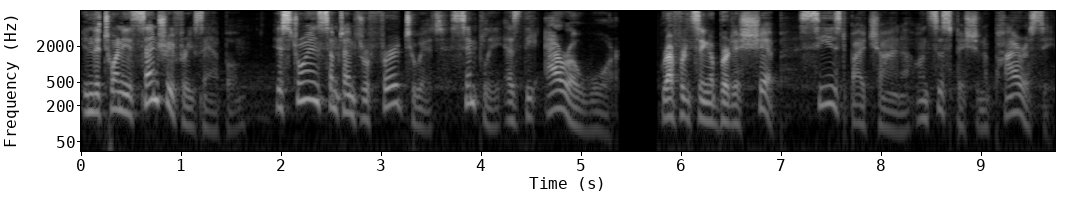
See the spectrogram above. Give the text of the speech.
In the 20th century, for example, historians sometimes referred to it simply as the Arrow War, referencing a British ship seized by China on suspicion of piracy,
